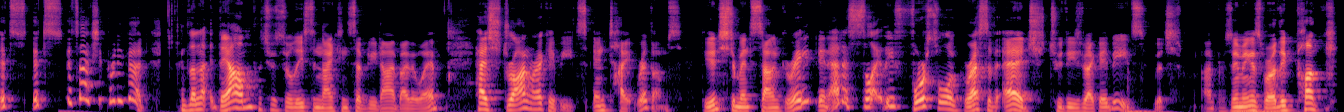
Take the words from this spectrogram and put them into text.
It's it's it's actually pretty good. The, the album, which was released in 1979, by the way, has strong reggae beats and tight rhythms. The instruments sound great and add a slightly forceful, aggressive edge to these reggae beats, which I'm presuming is where the punk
